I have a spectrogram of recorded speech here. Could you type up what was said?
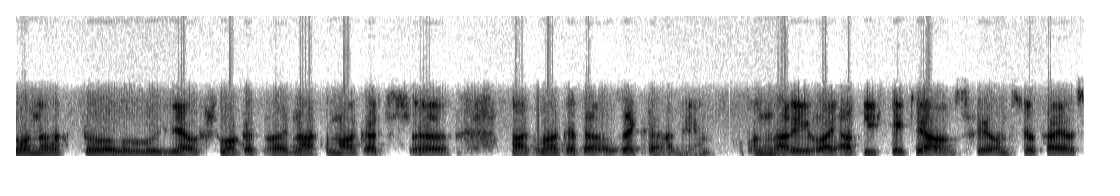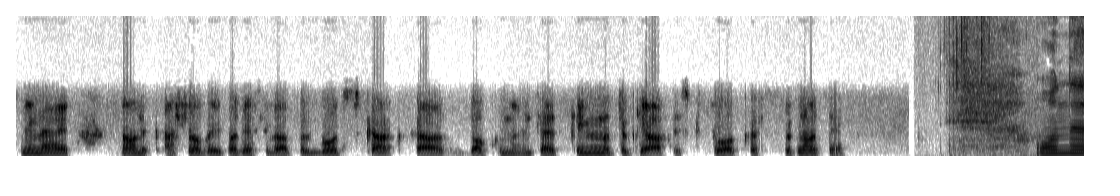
nonāktu jau šogad vai nākamā, gads, nākamā gadā uz ekrāniem. Un arī, lai attīstītu jaunas filmas, jo, kā jau es minēju, nav nekā šobrīd patiesībā pat būtiskāk kā dokumentēt kinematogrāfiski to, kas tur notiek. Un e,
